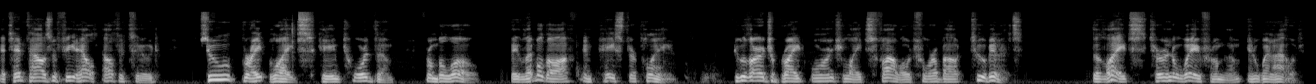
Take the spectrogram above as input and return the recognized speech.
at 10,000 feet al- altitude, two bright lights came toward them from below. They leveled off and paced their plane. Two large bright orange lights followed for about two minutes. The lights turned away from them and went out.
